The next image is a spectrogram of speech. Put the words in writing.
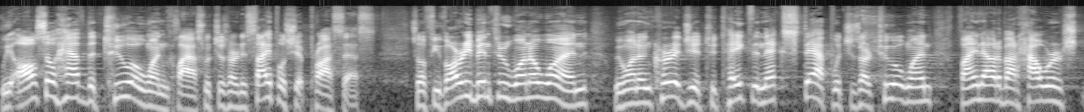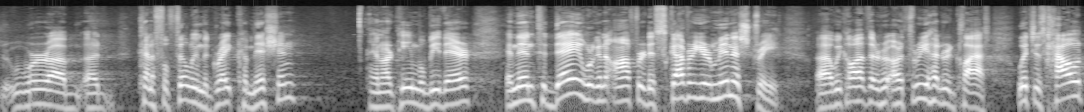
We also have the 201 class, which is our discipleship process. So if you've already been through 101, we want to encourage you to take the next step, which is our 201, find out about how we're, we're uh, uh, kind of fulfilling the Great Commission. And our team will be there. And then today we're going to offer Discover Your Ministry. Uh, we call it the, our 300 class, which is how,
